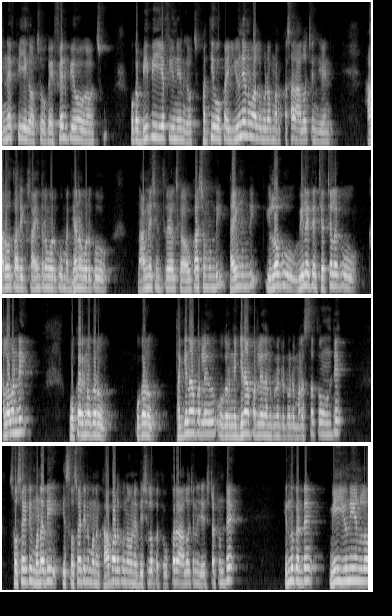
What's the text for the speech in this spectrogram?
ఎన్ఎఫ్పిఏ కావచ్చు ఒక ఎఫ్ఎన్పిఓ కావచ్చు ఒక బీపీఎఫ్ యూనియన్ కావచ్చు ప్రతి ఒక్క యూనియన్ వాళ్ళు కూడా మరొకసారి ఆలోచన చేయండి. ఆరో తారీఖు సాయంత్రం వరకు మధ్యాహ్నం వరకు నామినేషన్ తెలియాల్సిన అవకాశం ఉంది టైం ఉంది. ఈలోపు వీలైతే చర్చలకు కలవండి. ఒకరినొకరు ఒకరు తగ్గినా పర్లేదు ఒకరు నెగ్గినా పర్లేదు అనుకునేటటువంటి మనస్తత్వం ఉంటే సొసైటీ మనది. ఈ సొసైటీని మనం కాపాడుకుందాం అనే దిశలో ప్రతి ఒక్కరు ఆలోచన చేసేటట్టుంటే ఎందుకంటే మీ యూనియన్లో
